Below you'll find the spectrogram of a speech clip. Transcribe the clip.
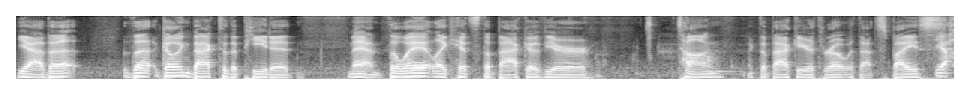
Yeah, the the going back to the peated, man, the way it like hits the back of your tongue, like the back of your throat with that spice. Yeah.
